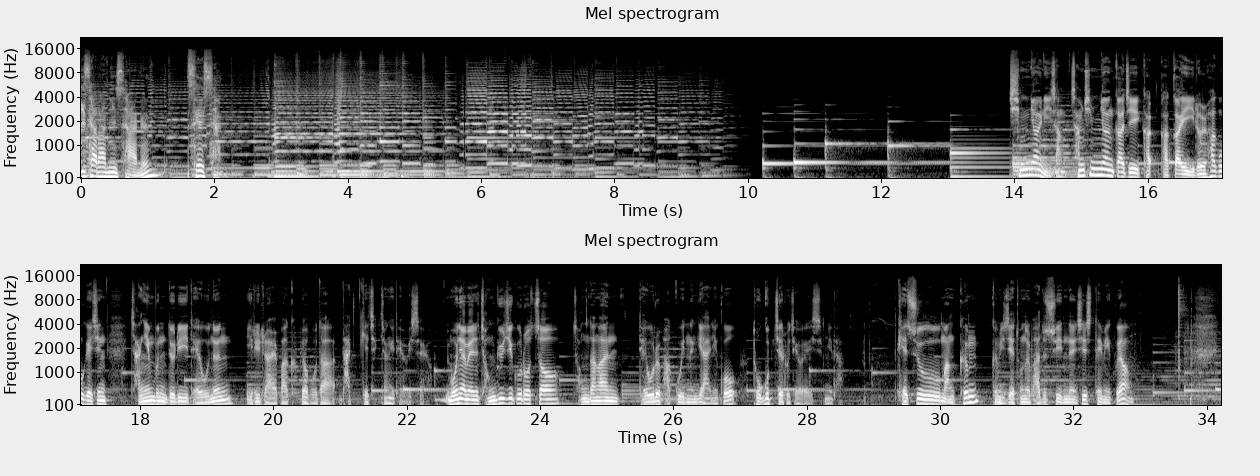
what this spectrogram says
이 사람이 사는 세상. (10년) 이상 (30년까지) 가, 가까이 일을 하고 계신 장인분들이 대우는 일일 알바 급여보다 낮게 책정이 되어 있어요 뭐냐면 정규직으로서 정당한 대우를 받고 있는 게 아니고 도급제로 되어 있습니다 개수만큼 그럼 이제 돈을 받을 수 있는 시스템이고요.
